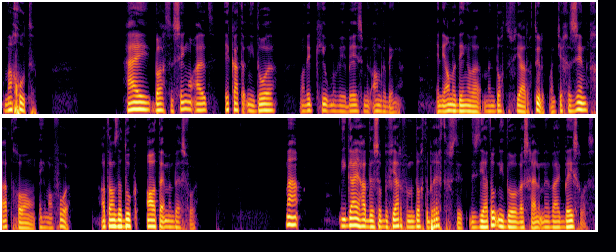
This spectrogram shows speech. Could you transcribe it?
Maar goed, hij bracht zijn single uit, ik had het niet door, want ik hield me weer bezig met andere dingen. En die andere dingen waren mijn dochters verjaardag, tuurlijk, want je gezin gaat gewoon eenmaal voor. Althans, dat doe ik altijd mijn best voor. Maar die guy had dus op de verjaardag van mijn dochter berichten gestuurd. Dus die had ook niet door waarschijnlijk met waar ik bezig was.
